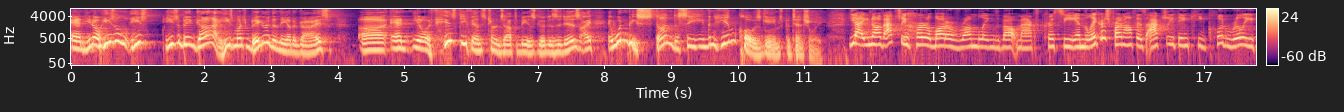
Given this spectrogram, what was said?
And you know he's a he's he's a big guy. He's much bigger than the other guys. Uh, and you know, if his defense turns out to be as good as it is, I it wouldn't be stunned to see even him close games potentially. Yeah, you know, I've actually heard a lot of rumblings about Max Christie, and the Lakers front office actually think he could really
